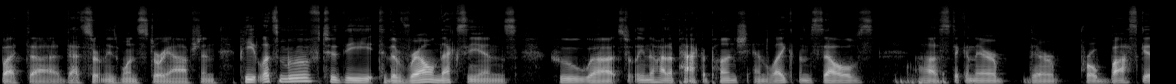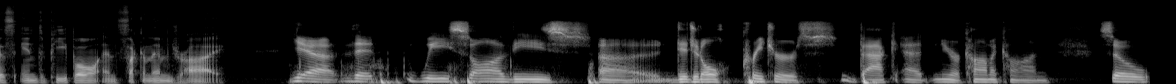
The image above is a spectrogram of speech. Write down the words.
but uh, that certainly is one story option. Pete, let's move to the to the Vrellnexians, who uh, certainly know how to pack a punch and like themselves, uh, sticking their their proboscis into people and sucking them dry. Yeah, that we saw these uh, digital creatures back at New York Comic Con. So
